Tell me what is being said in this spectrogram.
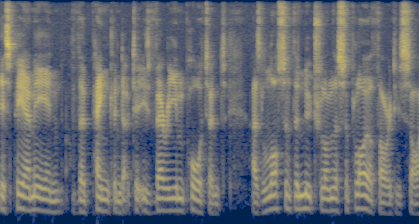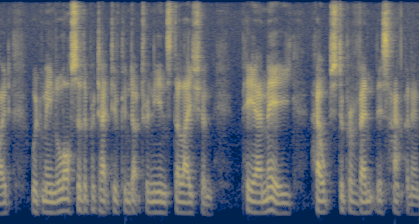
This PME in of the PEN conductor is very important as loss of the neutral on the supply authority side would mean loss of the protective conductor in the installation. PME helps to prevent this happening.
